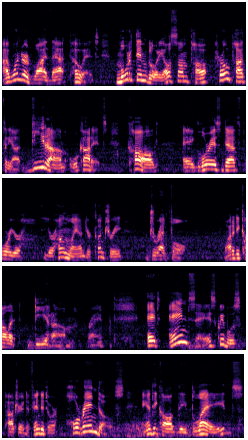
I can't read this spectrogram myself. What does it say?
I wondered why that poet, mortem gloriosum pro patria diram vocaret, called a glorious death for your your homeland, your country, dreadful. Why did he call it diram, right? Et enses quibus patria defenditor horrendos, and he called the blades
